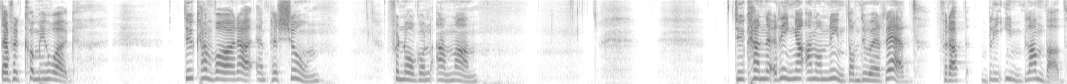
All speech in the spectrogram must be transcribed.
Därför kom ihåg, du kan vara en person för någon annan. Du kan ringa anonymt om du är rädd för att bli inblandad.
